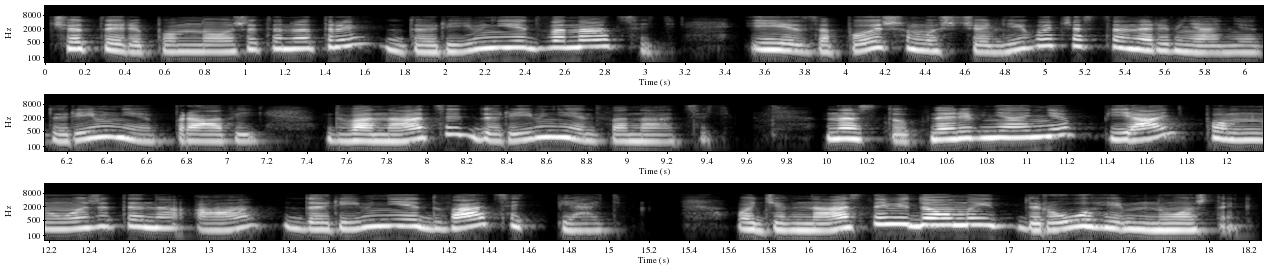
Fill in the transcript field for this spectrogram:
4 помножити на 3 дорівнює 12. І запишемо, що ліва частина рівняння дорівнює правій. 12 дорівнює 12. Наступне рівняння 5 помножити на а дорівнює 25. Отже, в нас невідомий другий множник.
